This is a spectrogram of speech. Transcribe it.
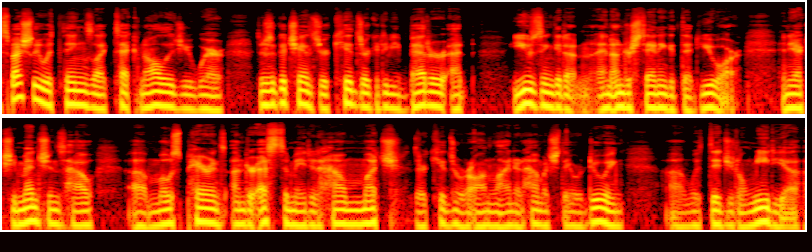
especially with things like technology, where there's a good chance your kids are going to be better at using it and understanding it than you are. And he actually mentions how uh, most parents underestimated how much their kids were online and how much they were doing um, with digital media.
